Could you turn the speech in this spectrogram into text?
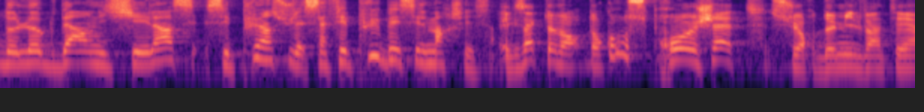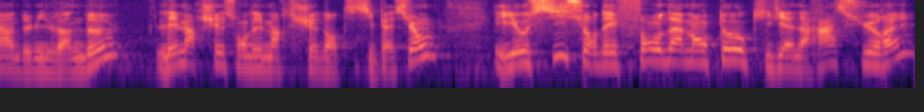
de lockdown ici et là, c'est plus un sujet. Ça fait plus baisser le marché, ça. Exactement. Donc on se projette sur 2021-2022 les marchés sont des marchés d'anticipation, et aussi sur des fondamentaux qui viennent rassurer,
